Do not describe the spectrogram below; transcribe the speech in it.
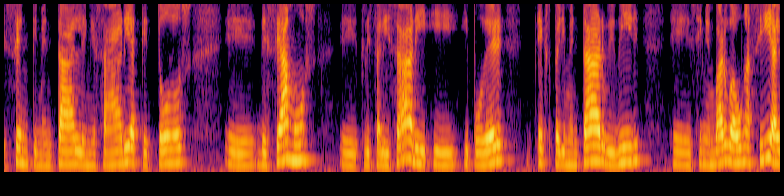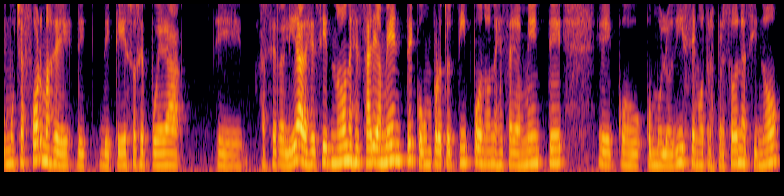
sentimental, en esa área que todos deseamos eh, cristalizar y, poder experimentar, vivir. Eh, sin embargo, aún así hay muchas formas de, que eso se pueda eh, hacer realidad. Es decir, no necesariamente con un prototipo, no necesariamente como lo dicen otras personas, sino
